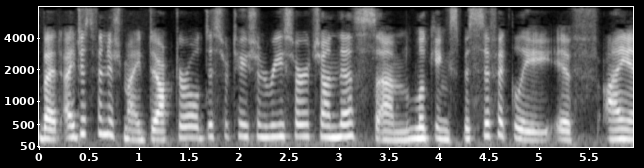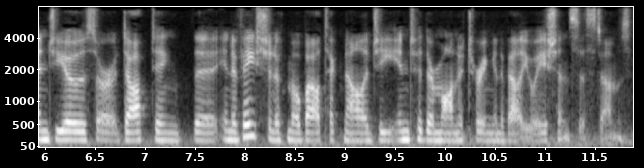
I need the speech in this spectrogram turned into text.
But I just finished my doctoral dissertation research on this, um, looking specifically if INGOs are adopting the innovation of mobile technology into their monitoring and evaluation systems.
